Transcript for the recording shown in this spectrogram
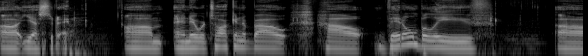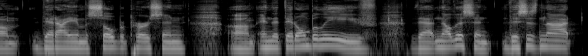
uh, yesterday. Um, and they were talking about how they don't believe um, that I am a sober person um, and that they don't believe that. Now, listen, this is not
